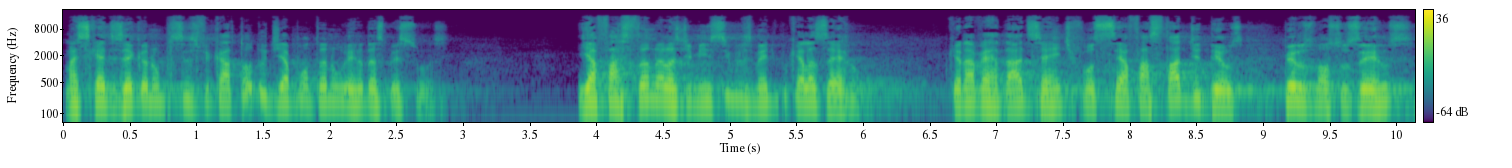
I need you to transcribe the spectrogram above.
mas quer dizer que eu não preciso ficar todo dia apontando o erro das pessoas e afastando elas de mim simplesmente porque elas erram. Porque na verdade, se a gente fosse ser afastado de Deus pelos nossos erros,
